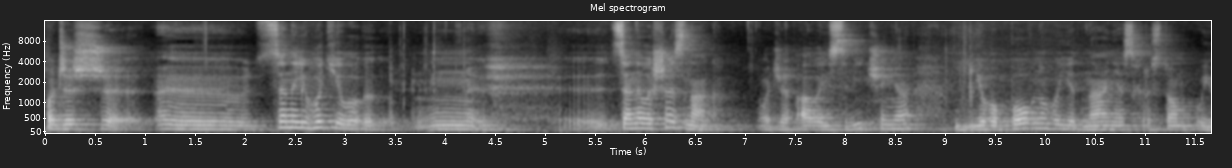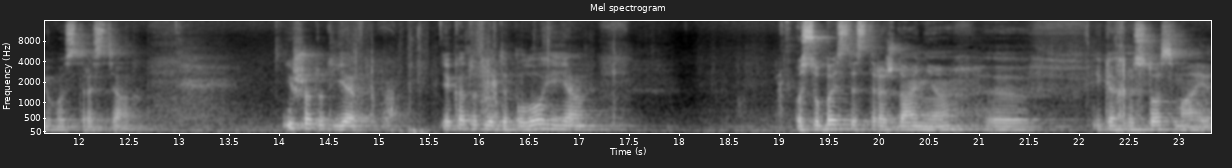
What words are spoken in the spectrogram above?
Отже ж, це не його тіло, це не лише знак, отже, але й свідчення його повного єднання з Христом у його страстях. І що тут є? Яка тут є типологія? Особисте страждання, е, яке Христос має,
